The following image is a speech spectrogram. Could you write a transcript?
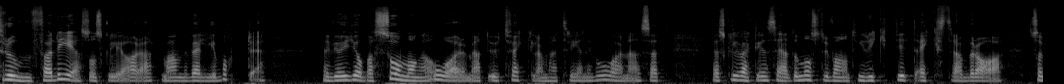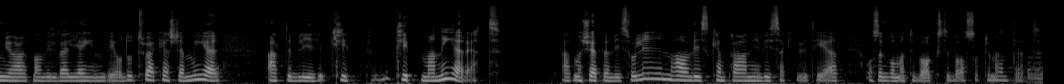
trumfar det som skulle göra att man väljer bort det. Men vi har jobbat så många år med att utveckla de här tre nivåerna så att jag skulle verkligen säga att då måste det vara något riktigt extra bra som gör att man vill välja in det och då tror jag kanske mer att det blir klipp, klippmaneret. Att man köper en viss volym, har en viss kampanj, en viss aktivitet och sen går man tillbaks till bassortimentet.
